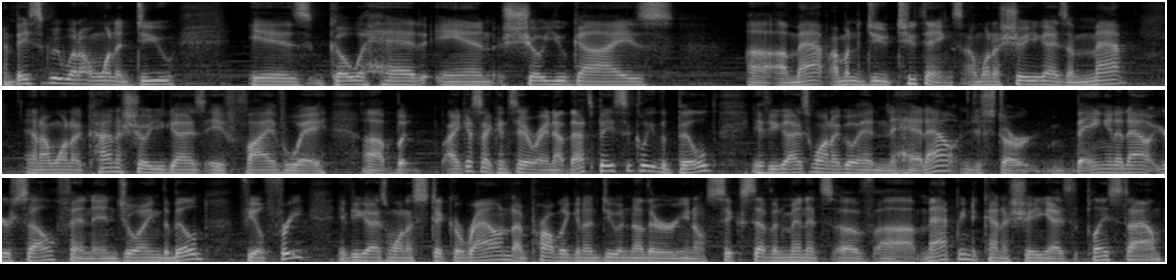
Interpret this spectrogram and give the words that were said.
And basically what I want to do is go ahead and show you guys uh, a map. I'm going to do two things. I want to show you guys a map and I want to kind of show you guys a five-way. Uh, but I guess I can say right now, that's basically the build. If you guys want to go ahead and head out and just start banging it out yourself and enjoying the build, feel free. If you guys want to stick around, I'm probably going to do another, you know, six, seven minutes of uh, mapping to kind of show you guys the playstyle.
